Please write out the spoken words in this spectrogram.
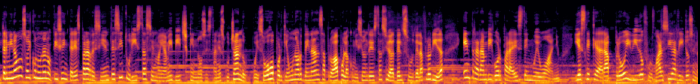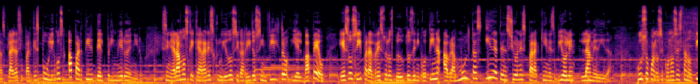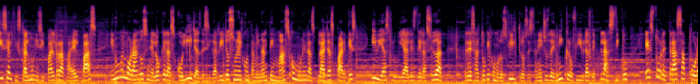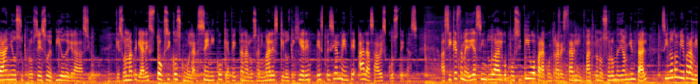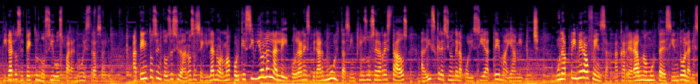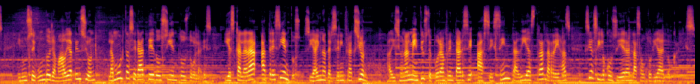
Y terminamos hoy con una noticia de interés para residentes y turistas en Miami Beach que nos están escuchando. Pues ojo porque una ordenanza aprobada por la Comisión de esta ciudad del sur de la Florida entrará en vigor para este nuevo año. Y es que quedará prohibido fumar cigarrillos en las playas y parques públicos a partir del primero de enero. Señalamos que quedarán excluidos cigarrillos sin filtro y el vapeo. Eso sí, para el resto de los productos de nicotina habrá multas y detenciones para quienes violen la medida. Justo cuando se conoce esta noticia, el fiscal municipal Rafael Paz en un memorando señaló que las colillas de cigarrillos son el contaminante más común en las playas, parques y vías fluviales de la ciudad. Resaltó que como los filtros están hechos de microfibras de plástico, esto retrasa por años su proceso de biodegradación, que son materiales tóxicos como el arsénico que afectan a los animales que los digieren, especialmente a las aves costeras. Así que esta medida es sin duda algo positivo para contrarrestar el impacto no solo medioambiental, sino también para mitigar los efectos nocivos para nuestra salud. Atentos entonces ciudadanos a seguir la norma porque si violan la ley podrán esperar multas e incluso ser arrestados a discreción de la policía de Miami Beach. Una primera ofensa acarreará una multa de 100 dólares. En un segundo llamado de atención, la multa será de 200 dólares y escalará a 300 si hay una tercera infracción. Adicionalmente, usted podrá enfrentarse a 60 días tras las rejas si así lo consideran las autoridades locales.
